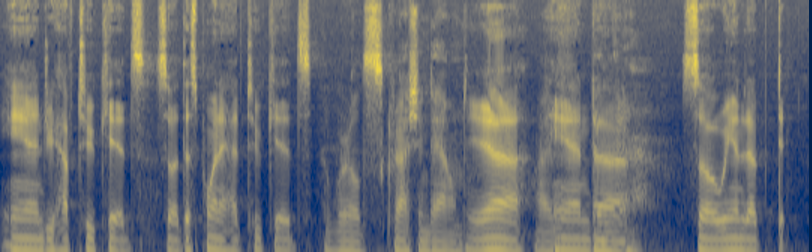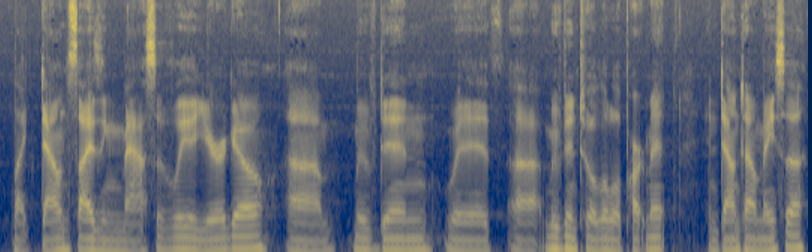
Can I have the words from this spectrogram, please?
and you have two kids. So at this point, I had two kids. The world's crashing down. Yeah, I've and uh, so we ended up d- like downsizing massively a year ago. Um, moved in with uh, moved into a little apartment in downtown Mesa,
